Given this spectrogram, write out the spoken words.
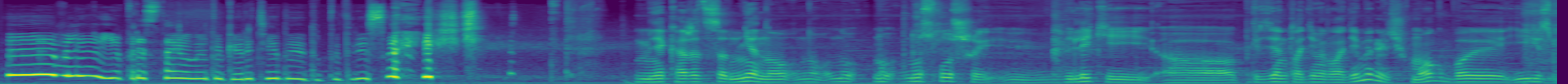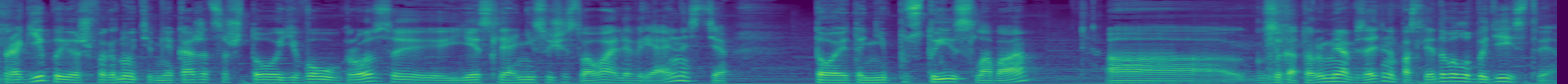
Бля, я представил эту картину, это потрясающе. Мне кажется, не, ну, ну, ну, ну, ну слушай, великий э, президент Владимир Владимирович мог бы и с прогиба ее швырнуть, и мне кажется, что его угрозы, если они существовали в реальности, то это не пустые слова, э, за которыми обязательно последовало бы действие.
